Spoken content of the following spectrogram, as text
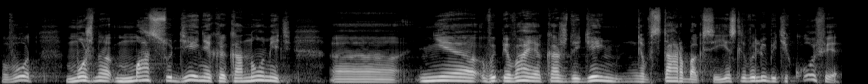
вот, можно массу денег экономить, э, не выпивая каждый день в Старбаксе. Если вы любите кофе,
